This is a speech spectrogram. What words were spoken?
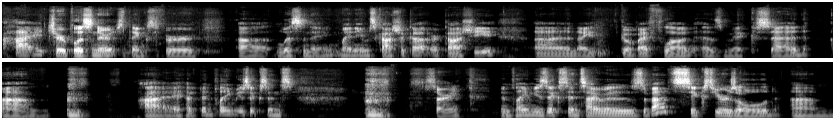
hi, Chirp listeners. Thanks for uh, listening. My name is Kashika or Kashi, and I go by Flung, as Mick said. Um, I have been playing music since, sorry, been playing music since I was about six years old. Um,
